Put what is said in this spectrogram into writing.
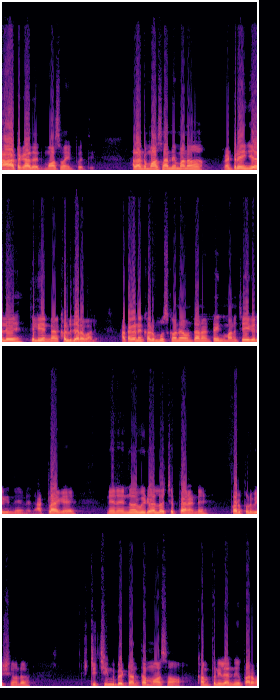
ఆ ఆట కాదు అది మోసం అయిపోద్ది. అలాంటి మోసాన్ని మనం వెంటనే ఏం చేయాలి? తెలియంగానే కళ్ళు తెరవాలి. అట్టగా నేను కళ్ళు మూసుకొనే ఉంటానంటే ఇంక మనం చేయగలిగింది ఏం లేదు. అట్లాగే నేను ఎన్నో వీడియోల్లో చెప్పానండి పరుపుల విషయంలో. స్టిచ్చింగ్ బెడ్ అంతా మోసం కంపెనీలన్నీ పరమ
